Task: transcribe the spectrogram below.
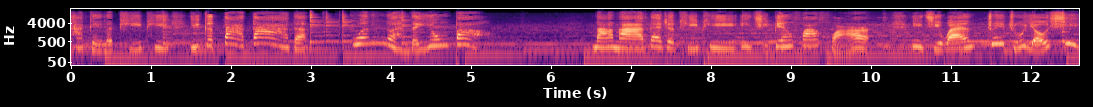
他给了皮皮一个大大的、温暖的拥抱。妈妈带着皮皮一起编花环儿，一起玩追逐游戏。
